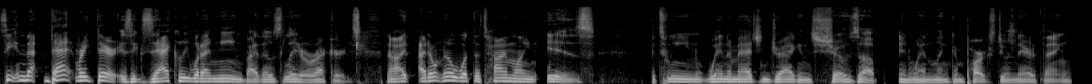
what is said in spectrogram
See, and that, that right there is exactly what I mean by those later records. Now, I, I don't know what the timeline is between when Imagine Dragons shows up and when Linkin Park's doing their thing.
